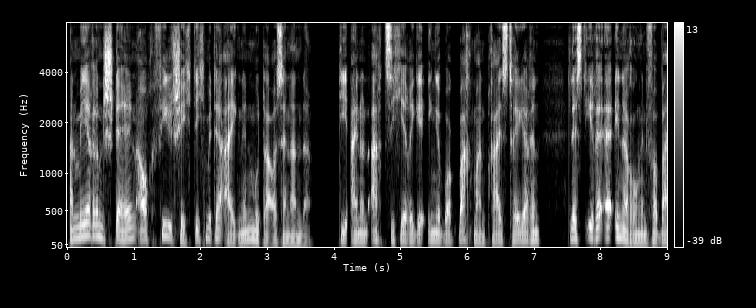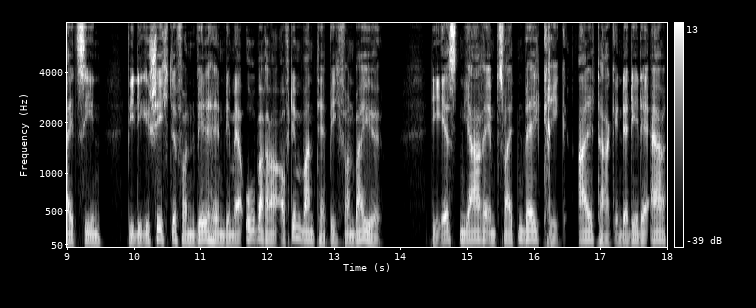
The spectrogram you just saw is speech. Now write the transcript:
an mehreren Stellen auch vielschichtig mit der eigenen Mutter auseinander. Die 81-jährige Ingeborg Bachmann Preisträgerin lässt ihre Erinnerungen vorbeiziehen, wie die Geschichte von Wilhelm dem Eroberer auf dem Wandteppich von Bayeux. Die ersten Jahre im Zweiten Weltkrieg, Alltag in der DDR,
